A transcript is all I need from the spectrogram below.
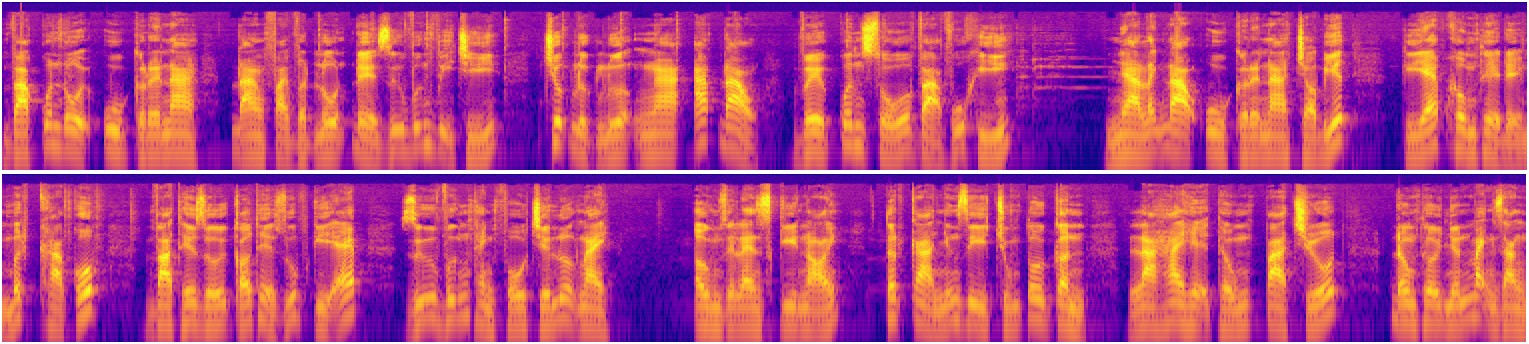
và quân đội Ukraine đang phải vật lộn để giữ vững vị trí trước lực lượng Nga áp đảo về quân số và vũ khí. Nhà lãnh đạo Ukraine cho biết Kiev không thể để mất Kharkov và thế giới có thể giúp Kiev giữ vững thành phố chiến lược này. Ông Zelensky nói, tất cả những gì chúng tôi cần là hai hệ thống Patriot, đồng thời nhấn mạnh rằng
